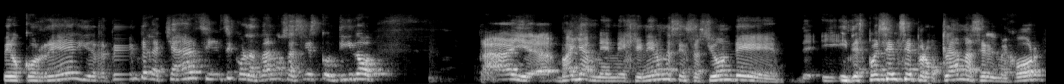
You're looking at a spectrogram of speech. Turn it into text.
pero correr y de repente agacharse, irse con las manos así escondido, ay, eh, vaya, me, me genera una sensación de, de y, y, después él se proclama ser el mejor,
